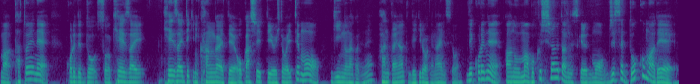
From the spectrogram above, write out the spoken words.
まあ、たとえね、これでどう、その経済経済的に考えておかしいっていう人がいても、議員の中でね、反対なんてできるわけないんですよ。で、これね、あの、まあ、僕調べたんですけれども、実際どこまで、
